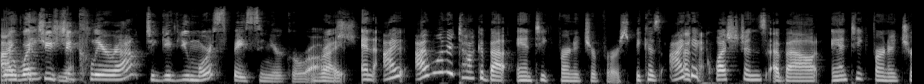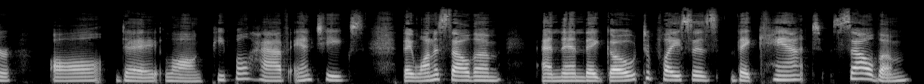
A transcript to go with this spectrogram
Or I what think, you should yeah. clear out to give you more space in your garage. Right. And I, I want to talk about antique furniture first because I okay. get questions about antique furniture all day long. People have antiques, they want to sell them, and then they go to places they can't sell them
